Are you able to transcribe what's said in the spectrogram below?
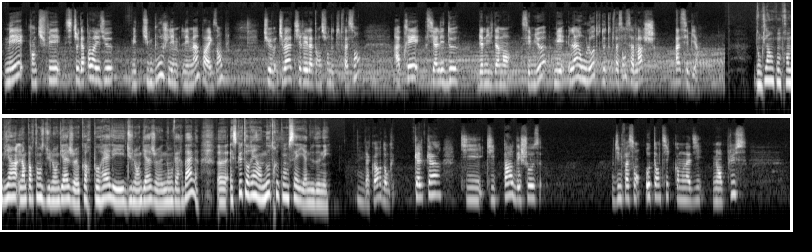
Mais quand tu fais, si tu regardes pas dans les yeux, mais tu bouges les, les mains par exemple, tu, tu vas attirer l'attention de toute façon. Après, s'il y a les deux, bien évidemment, c'est mieux. Mais l'un ou l'autre, de toute façon, ça marche assez bien. Donc là, on comprend bien l'importance du langage corporel et du langage non verbal. Euh, Est-ce que tu aurais un autre conseil à nous donner? D'accord Donc, quelqu'un qui, qui parle des choses d'une façon authentique, comme on l'a dit, mais en plus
